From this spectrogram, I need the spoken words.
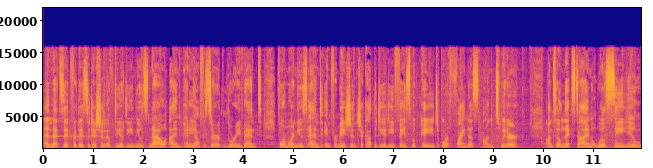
And that's it for this edition of DoD News Now. I'm Petty Officer Lori Bent. For more news and information, check out the DoD Facebook page or find us on Twitter. Until next time, we'll see you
